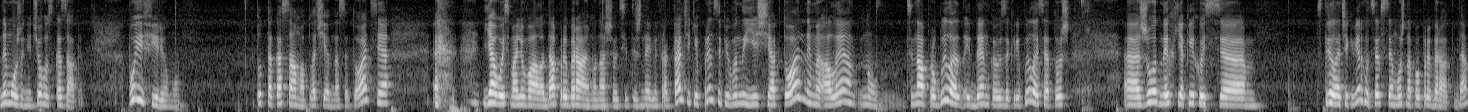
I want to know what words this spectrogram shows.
не можу нічого сказати. По ефіріуму. Тут така сама плачевна ситуація. Я ось малювала, да, прибираємо наші оці тижневі фрактальчики. В принципі, вони є ще актуальними, але ну, ціна пробила і денкою закріпилася, тож е, жодних якихось е, стрілочок вверху це все можна поприбирати. Да?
